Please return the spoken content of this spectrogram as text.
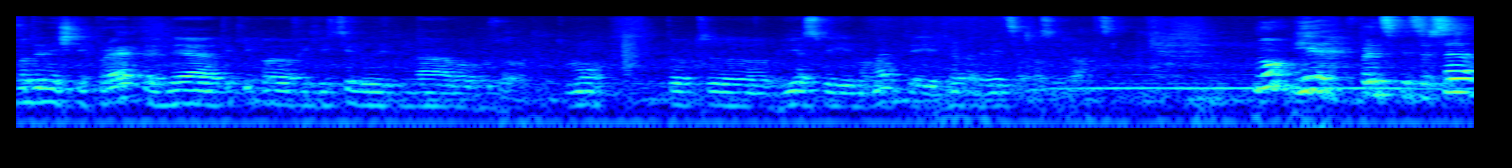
в одиничних проєктах, де такі фахівці будуть на вагу золота. Тому тут е, є свої моменти і треба дивитися по ситуації. Ну і в принципі це все.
